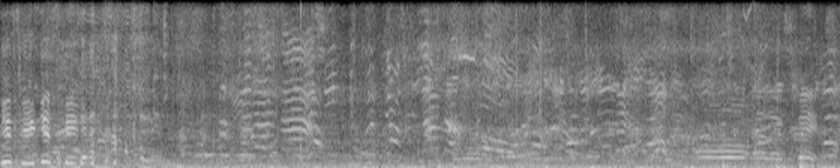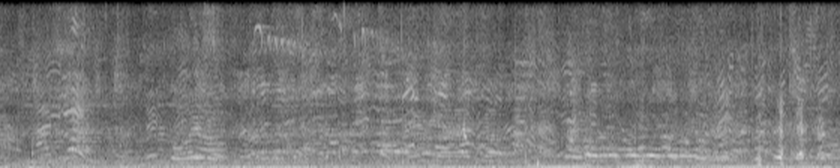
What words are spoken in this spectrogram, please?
Git git git. Ha!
